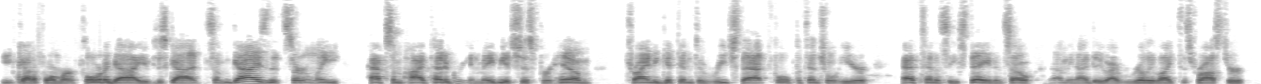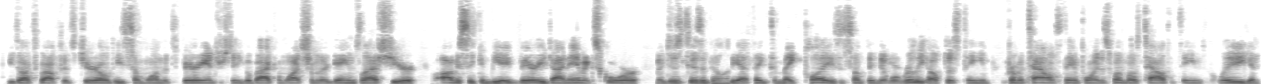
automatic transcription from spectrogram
You've got a former Florida guy. You've just got some guys that certainly have some high pedigree, and maybe it's just for him trying to get them to reach that full potential here at Tennessee State. And so, I mean, I do. I really like this roster. You talked about Fitzgerald. He's someone that's very interesting. You go back and watch some of their games last year. Obviously, can be a very dynamic scorer, and just his ability, I think, to make plays is something that will really help this team from a talent standpoint. This is one of the most talented teams in the league, and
